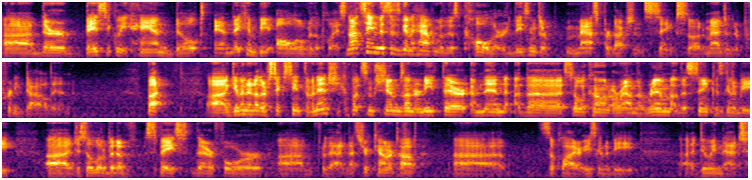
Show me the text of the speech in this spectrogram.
Uh, they're basically hand built and they can be all over the place. Not saying this is going to happen with this Kohler. These things are mass production sinks, so I'd imagine they're pretty dialed in. But uh, given another 16th of an inch, you can put some shims underneath there, and then the silicone around the rim of the sink is going to be uh, just a little bit of space there for um, for that. And that's your countertop uh, supplier. He's going to be uh, doing that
